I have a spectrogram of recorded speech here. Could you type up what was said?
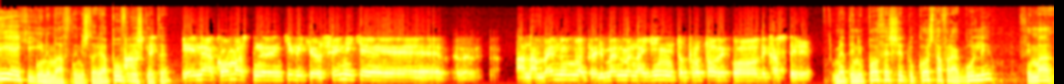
τι έχει γίνει με αυτή την ιστορία, πού βρίσκεται; Είναι ακόμα στην ελληνική δικαιοσύνη και ε, αναμένουμε, περιμένουμε να γίνει το πρωτόδικο δικαστήριο. Με την υπόθεση του Κώστα Φραγκούλη, θυμά,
